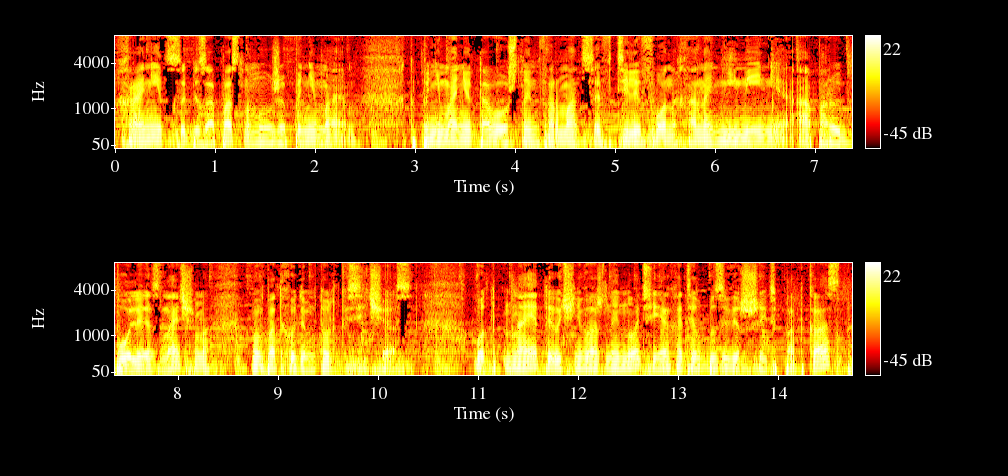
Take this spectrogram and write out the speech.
храниться безопасно, мы уже понимаем. К пониманию того, что информация в телефонах, она не менее, а порой более значима, мы подходим только сейчас. Вот на этой очень важной ноте я хотел бы завершить подкаст –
